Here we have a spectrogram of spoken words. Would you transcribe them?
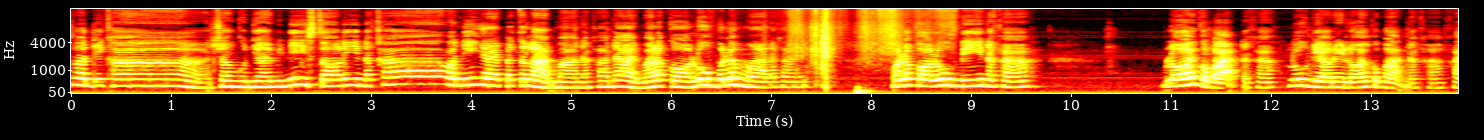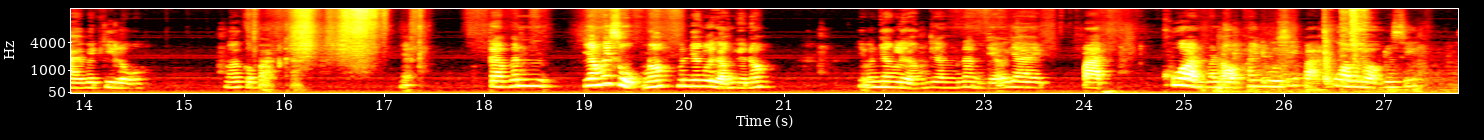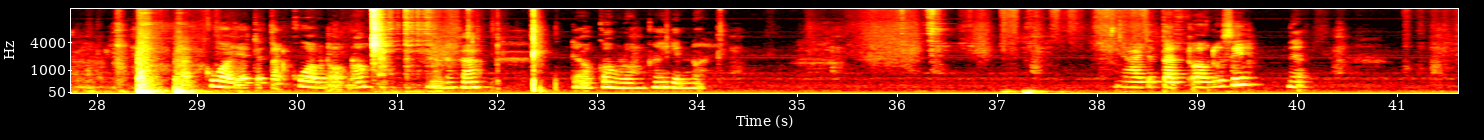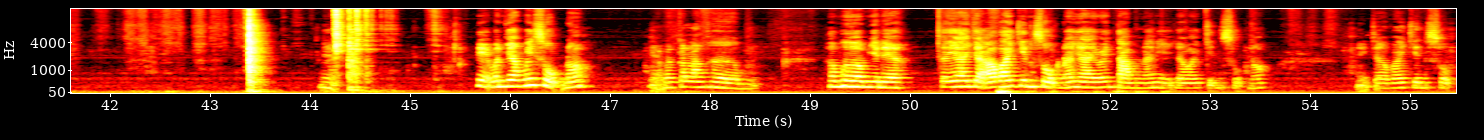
สวัสดีค่ะ ช่องคุณยายวินนี่สตอรี่นะคะ วันนี้ยายไปตลาดมานะคะ ได้มะละกอลูกเบิ่มมานะคะมะละกอลูกนี้นะคะร้อยกว่าบาทนะคะ ลูกเดียวในร้อยกว่าบาทนะคะ ขายเป็นกิโลร้อยกว่าบาทค่ะเนี่ยแต่มันยังไม่สุกเนาะมันยังเหลืองอยู่เนาะนี่มันยังเหลืองยังนั่น เดี๋ยวยายปาดขั้วมันออกให้ดูสิปาดขั้วมันออกดูสิ ขั้วยายจะตัดขั้วมันออกเนาะนี่นะคะ เดี๋ยวเอากล้องลงให้เห็นหน่อย ยายจะตัดออกดูสิ เนี่ย เนี่ย เนี่ยมันยังไม่สุกเนาะ เนี่ยมันกำลังเหิมเหิมเหิมอยู่เนี่ย แต่ยายจะเอาไว้กินสุกนะ ยายไว้ตำนะนี่จะเอาไว้กินสุกเนาะ นี่จะเอาไว้กินสุก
